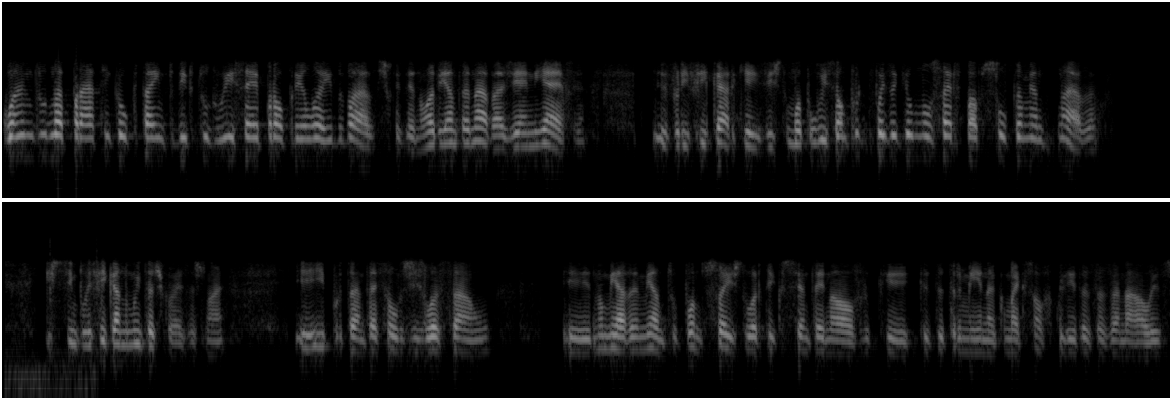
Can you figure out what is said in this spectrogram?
quando na prática o que está a impedir tudo isso é a própria lei de bases. Quer dizer, não adianta nada a GNR verificar que existe uma poluição, porque depois aquilo não serve para absolutamente nada. Isto simplificando muitas coisas, não é? E, e portanto, essa legislação, nomeadamente o ponto 6 do artigo 69, que, que determina como é que são recolhidas as análises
